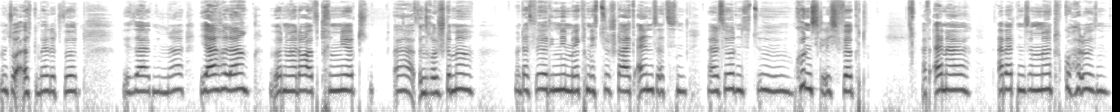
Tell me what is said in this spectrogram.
und so ausgebildet wird, die sagen immer, jahrelang wurden wir darauf trainiert, äh, auf unsere Stimme und dass wir die Mimik nicht zu stark einsetzen, weil es sonst zu künstlich wirkt. Auf einmal arbeiten sie mit Gehörlosen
